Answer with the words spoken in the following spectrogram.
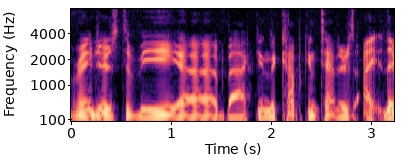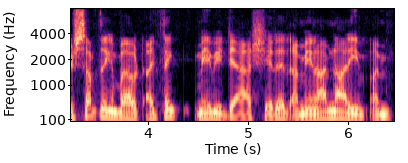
Rangers to be uh, back into Cup contenders. I, there's something about I think maybe Dash hit it. I mean, I'm not even. I'm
